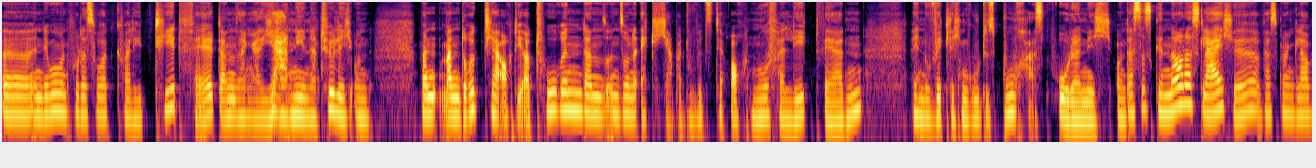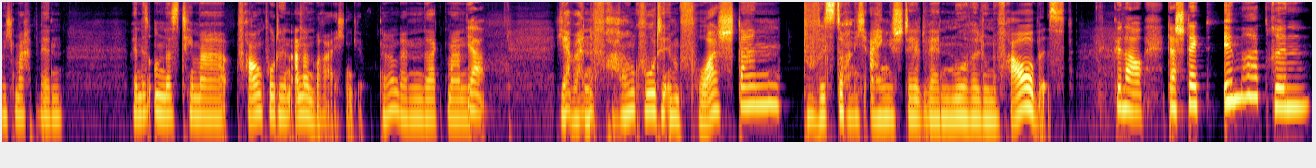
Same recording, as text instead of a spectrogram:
Äh, in dem Moment, wo das Wort Qualität fällt, dann sagen ja, ja, nee, natürlich. Und man, man drückt ja auch die Autorinnen dann so in so eine Ecke, ja, aber du willst ja auch nur verlegt werden, wenn du wirklich ein gutes Buch hast oder nicht. Und das ist genau das Gleiche, was man, glaube ich, macht, wenn, wenn es um das Thema Frauenquote in anderen Bereichen geht. Ne? Dann sagt man, ja. ja, aber eine Frauenquote im Vorstand, du willst doch nicht eingestellt werden, nur weil du eine Frau bist. Genau, da steckt immer drin,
